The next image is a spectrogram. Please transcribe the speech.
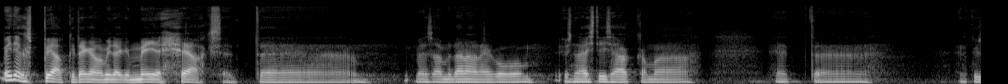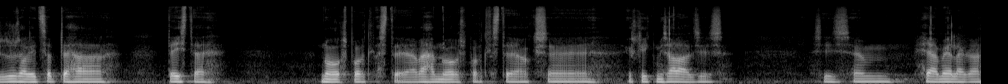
ma ei tea, kas peabki tegema midagi meie heaks, et äh, me saame täna nagu üsna hästi ise hakkama. et äh,, et kui see susaliit saab teha teiste noorsportlaste ja vähem noorsportlaste jaoks äh, ükskõik mis alal, siis, siis ähm, hea meelega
